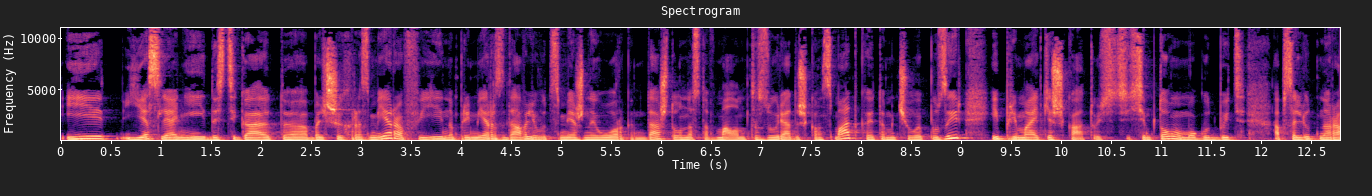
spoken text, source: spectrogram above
и если они достигают э, больших размеров и, например, сдавливают смежный орган, да, что у нас там в малом тазу рядышком с маткой, это мочевой пузырь и прямая кишка, то есть симптомы могут быть абсолютно разные.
